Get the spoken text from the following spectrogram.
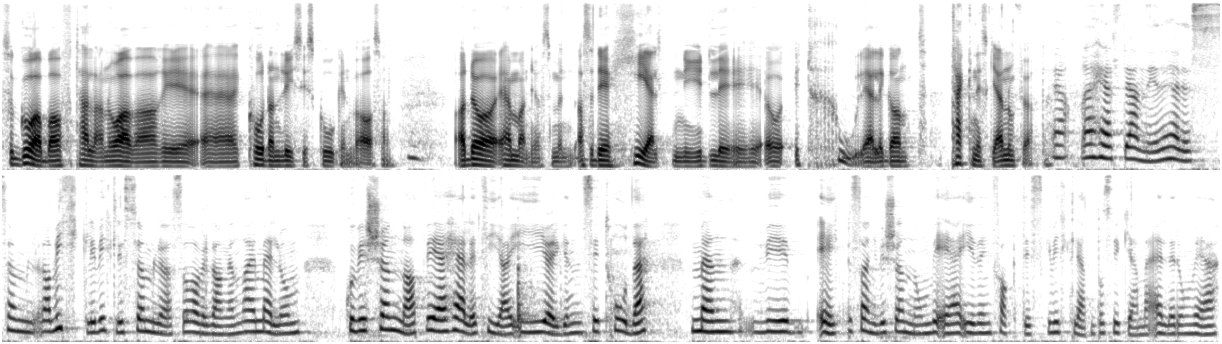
Så går bare fortelleren over i eh, hvordan lyset i skogen var. og sånn. Ja, da er man jo som en Altså, det er helt nydelig og utrolig elegant. Teknisk gjennomført. Ja, jeg er helt enig i den søm, ja, virkelig, virkelig sømløse overgangen der mellom hvor vi skjønner at vi er hele tida i Jørgen sitt hode, men vi er ikke bestandig vi skjønner om vi er i den faktiske virkeligheten på sykehjemmet, eller om vi er,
